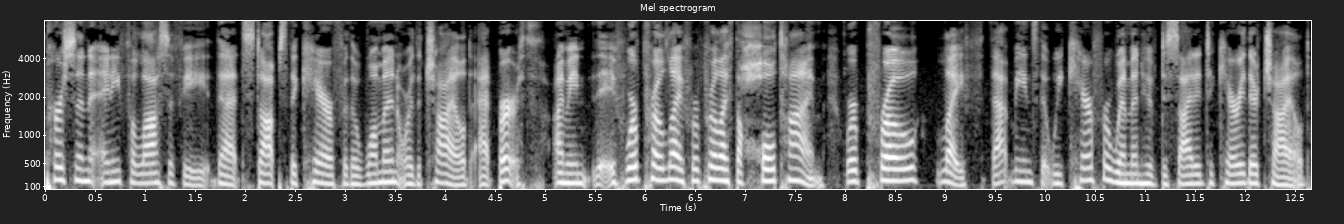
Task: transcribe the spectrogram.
person, any philosophy that stops the care for the woman or the child at birth. I mean, if we're pro life, we're pro life the whole time. We're pro life. That means that we care for women who've decided to carry their child,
